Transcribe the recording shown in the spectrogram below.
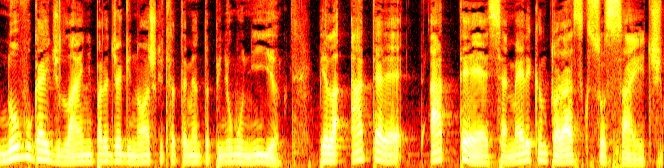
novo guideline para diagnóstico e tratamento da pneumonia pela ATS, American Thoracic Society.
